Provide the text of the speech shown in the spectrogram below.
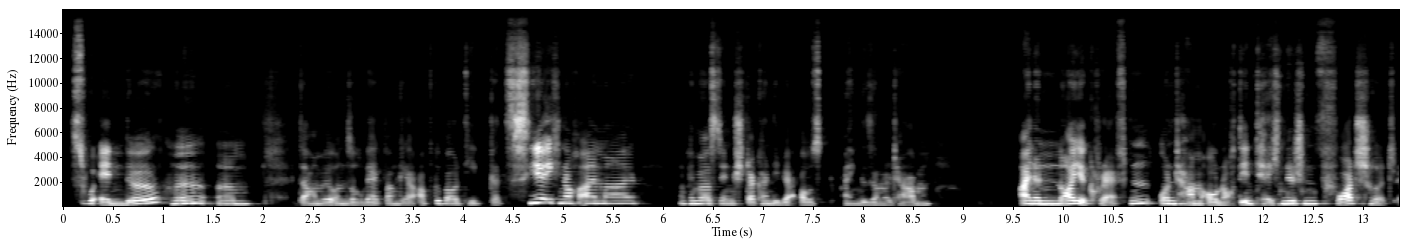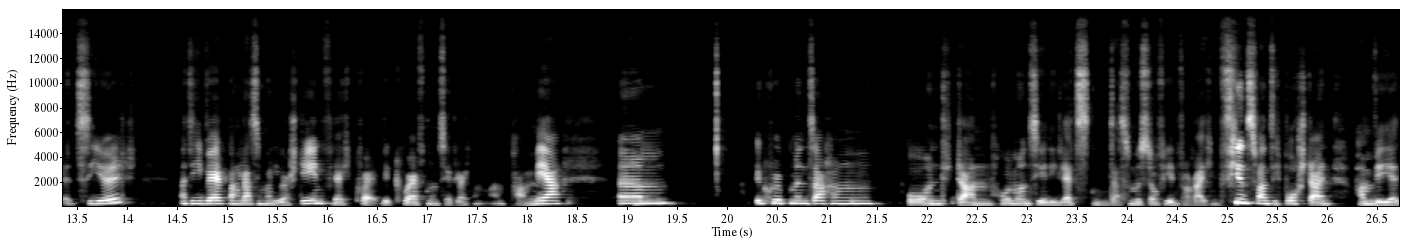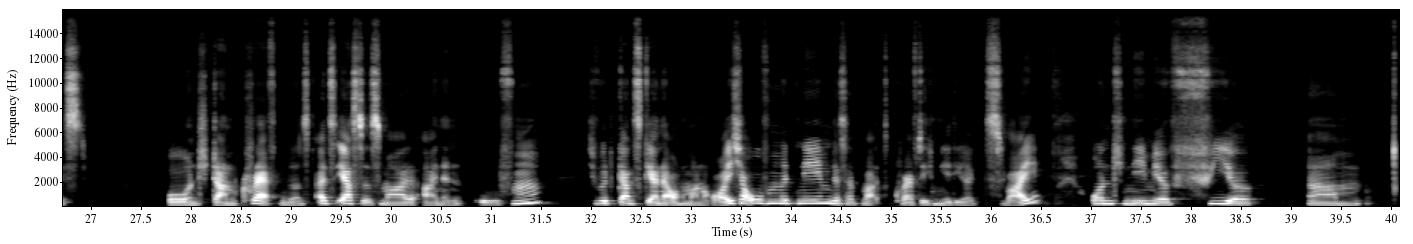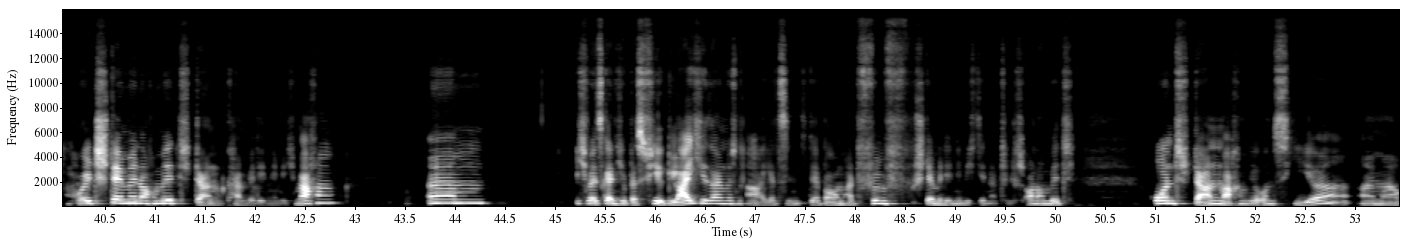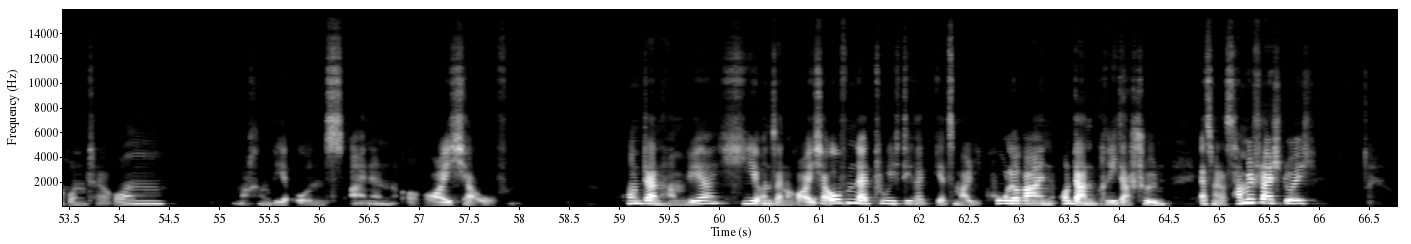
zu Ende. ähm, da haben wir unsere Werkbank ja abgebaut. Die platziere ich noch einmal. Dann können wir aus den Stöckern, die wir aus eingesammelt haben, eine neue craften und haben auch noch den technischen Fortschritt erzielt. Also die Werkbank lasse ich mal lieber stehen. Vielleicht cra wir craften uns ja gleich noch mal ein paar mehr ähm, Equipment-Sachen. Und dann holen wir uns hier die letzten. Das müsste auf jeden Fall reichen. 24 Bruchsteine haben wir jetzt. Und dann craften wir uns als erstes mal einen Ofen. Ich würde ganz gerne auch nochmal einen Räucherofen mitnehmen. Deshalb crafte ich mir direkt zwei. Und nehme mir vier ähm, Holzstämme noch mit. Dann können wir den nämlich machen. Ähm, ich weiß gar nicht, ob das vier gleiche sein müssen. Ah, jetzt sind der Baum hat fünf Stämme. Den nehme ich dir natürlich auch noch mit. Und dann machen wir uns hier einmal rundherum machen wir uns einen Räucherofen. Und dann haben wir hier unseren Räucherofen. Da tue ich direkt jetzt mal die Kohle rein und dann brät das schön erstmal das Hammelfleisch durch.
